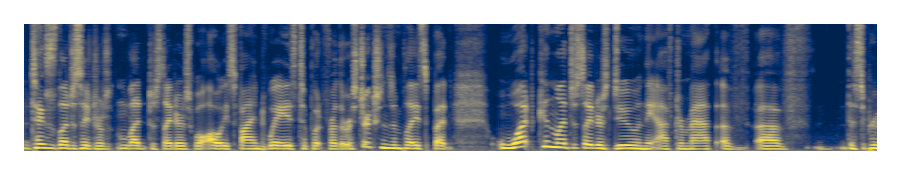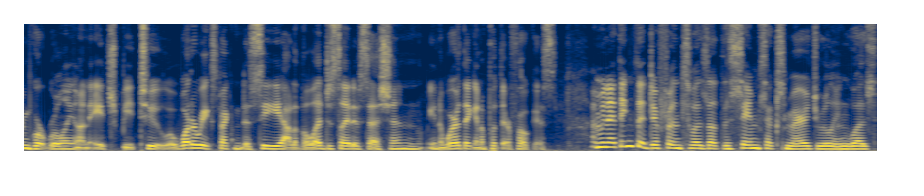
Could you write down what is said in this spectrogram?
Texas legislators, legislators will always find ways to put further restrictions in place, but what can legislators do in the aftermath of, of the Supreme Court ruling on HB2? What are we expecting to see out of the legislative session? You know, where are they going to put their focus? I mean, I think the difference was that the same sex marriage ruling was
